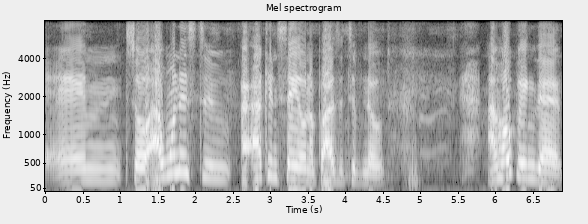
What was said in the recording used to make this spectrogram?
And so I want us to, I, I can say on a positive note, I'm hoping that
